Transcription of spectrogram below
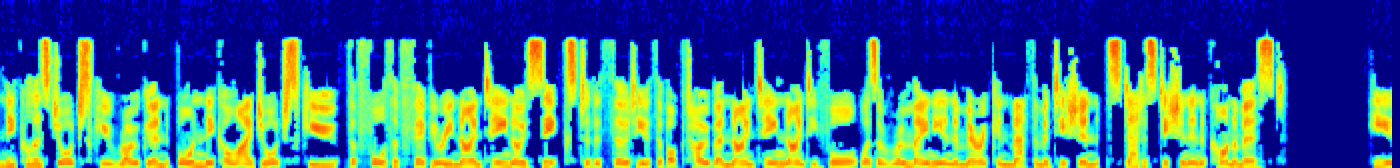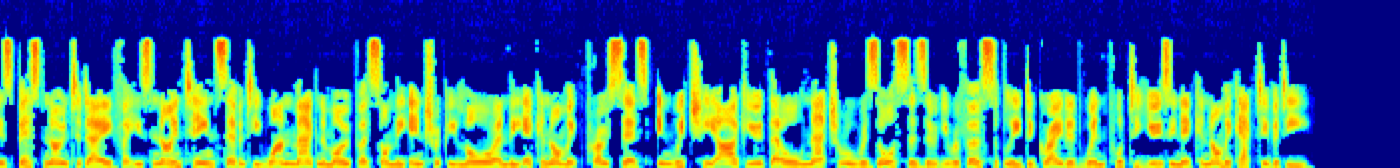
Nicholas Georgescu Roegen, born Nicolae Georgescu, the 4th of February 1906 to the 30th of October 1994, was a Romanian-American mathematician, statistician and economist. He is best known today for his 1971 magnum opus on the entropy law and the economic process, in which he argued that all natural resources are irreversibly degraded when put to use in economic activity.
